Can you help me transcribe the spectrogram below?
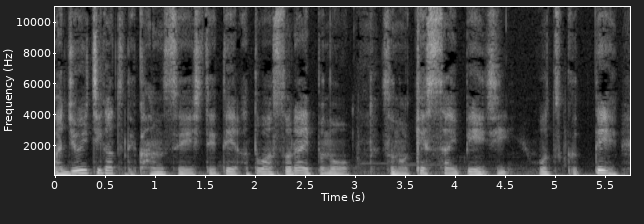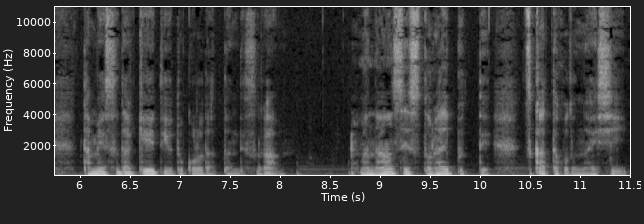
まあ、11月で完成してて、あとはストライプのその決済ページを作って試すだけっていうところだったんですが、まあ、なんせストライプって使ったことないし、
